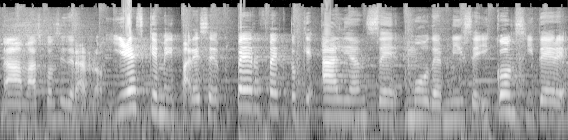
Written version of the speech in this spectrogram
nada más considerarlo. Y es que me parece perfecto que Allianz se modernice y considere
